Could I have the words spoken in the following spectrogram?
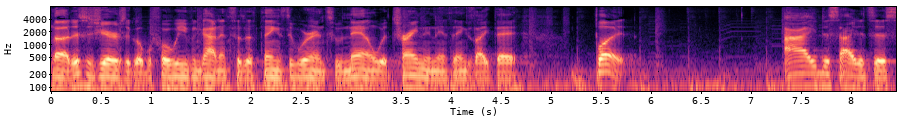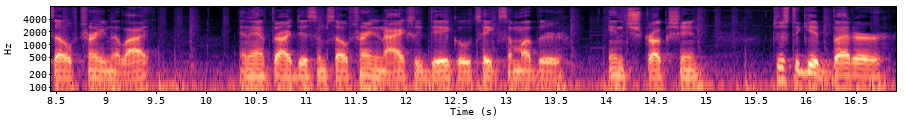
uh, this is years ago before we even got into the things that we're into now with training and things like that. But I decided to self train a lot. And after I did some self training, I actually did go take some other instruction just to get better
